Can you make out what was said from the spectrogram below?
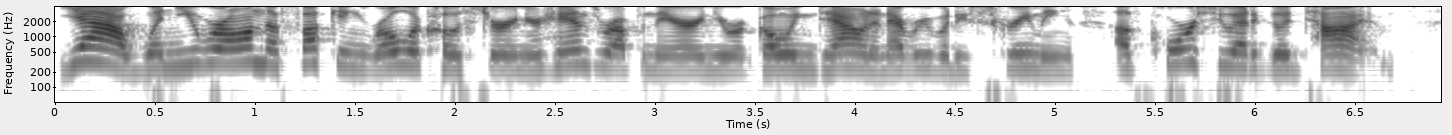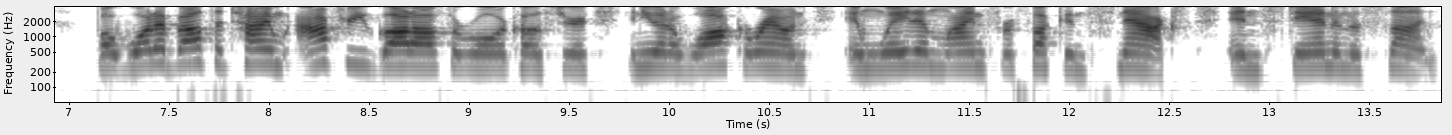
yeah, when you were on the fucking roller coaster and your hands were up in the air and you were going down and everybody's screaming, of course you had a good time. But what about the time after you got off the roller coaster and you had to walk around and wait in line for fucking snacks and stand in the sun?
